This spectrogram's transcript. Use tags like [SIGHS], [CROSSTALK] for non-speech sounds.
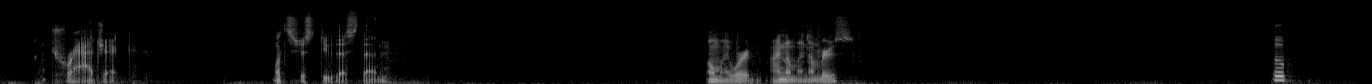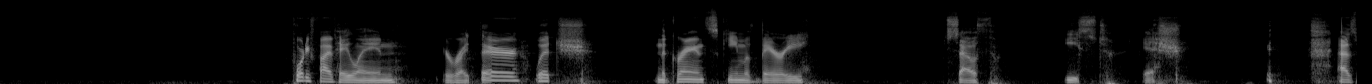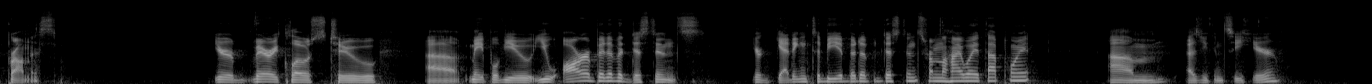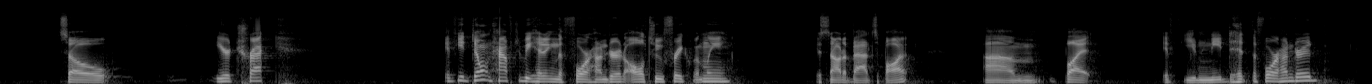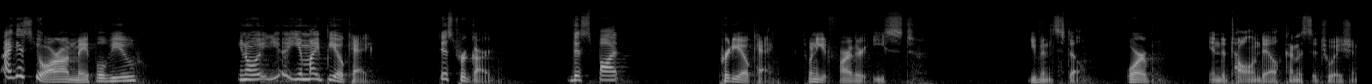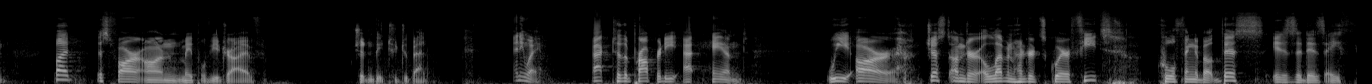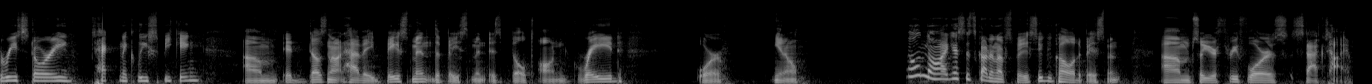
Tragic. Let's just do this then. Oh my word, I know my numbers. Boop. 45 Hay Lane, you're right there, which in the grand scheme of Barrie, south east ish, [LAUGHS] as promised. You're very close to uh, Mapleview. You are a bit of a distance you're getting to be a bit of a distance from the highway at that point, um, as you can see here. So your trek, if you don't have to be hitting the 400 all too frequently, it's not a bad spot. Um, but if you need to hit the 400, I guess you are on Mapleview. You know, you, you might be okay. Disregard. This spot, pretty okay. It's when you get farther east even still, or into Tollendale kind of situation. But this far on Mapleview Drive shouldn't be too too bad. Anyway, back to the property at hand. We are just under 1,100 square feet. Cool thing about this is it is a three-story, technically speaking. Um, it does not have a basement. The basement is built on grade, or you know, well, no, I guess it's got enough space. You could call it a basement. Um, so you're three floors stacked high.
